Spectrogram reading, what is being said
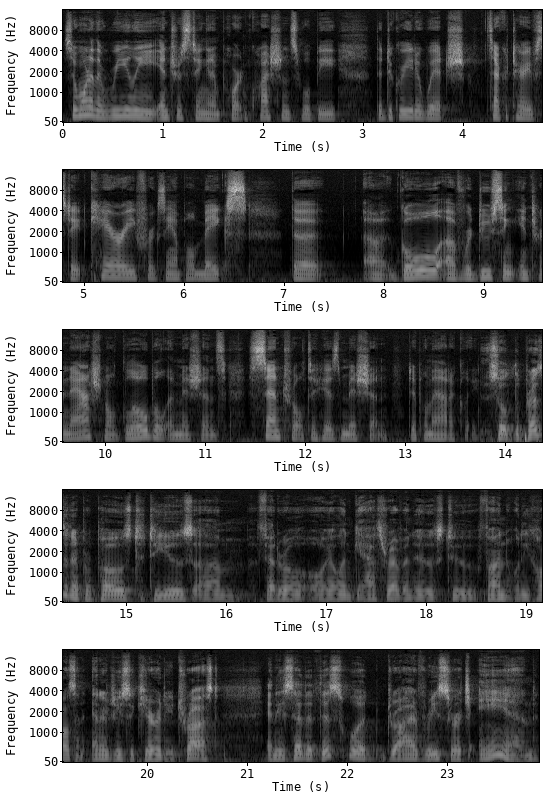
So, one of the really interesting and important questions will be the degree to which Secretary of State Kerry, for example, makes the uh, goal of reducing international global emissions central to his mission diplomatically. So the president proposed to use um, federal oil and gas revenues to fund what he calls an energy security trust, and he said that this would drive research and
